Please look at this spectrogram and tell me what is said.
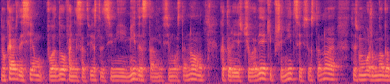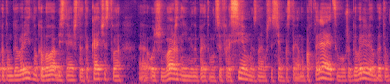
но каждый семь плодов, они соответствуют семи мидас там, и всему остальному, которые есть в человеке, пшенице и все остальное. То есть мы можем много об этом говорить, но кабала объясняет, что это качество э, очень важно, именно поэтому цифра 7, мы знаем, что 7 постоянно повторяется, мы уже говорили об этом.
